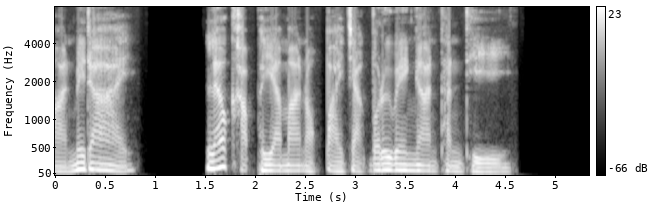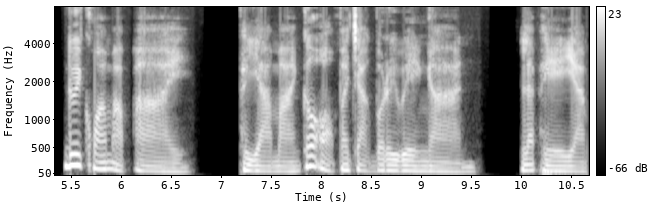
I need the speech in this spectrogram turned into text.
มารไม่ได้ แล้วขับพญามารออกไปจากบริเวณงานทันที ด้วยความอับอาย พญามารก็ออกมาจากบริเวณงาน และพยายาม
